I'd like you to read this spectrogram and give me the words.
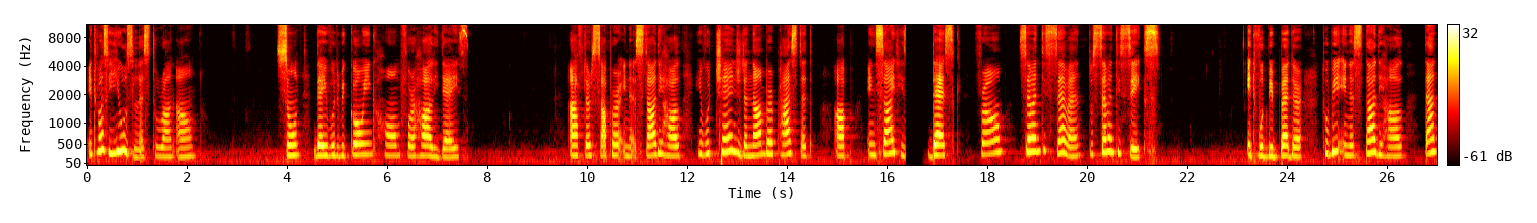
It was useless to run on. Soon they would be going home for holidays. After supper in a study hall, he would change the number pasted up inside his desk from 77 to 76. It would be better to be in a study hall than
